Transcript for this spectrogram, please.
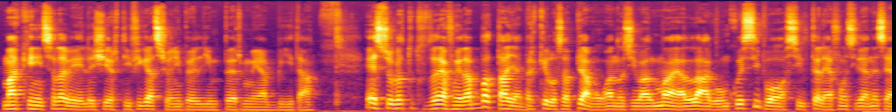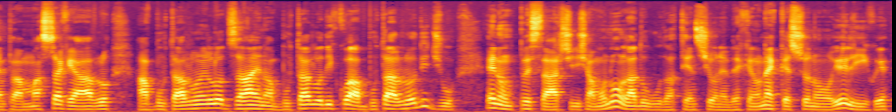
ma che inizia ad avere le certificazioni per l'impermeabilità e soprattutto telefoni da battaglia perché lo sappiamo quando si va al mare al lago in questi posti il telefono si tende sempre a massacrarlo a buttarlo nello zaino a buttarlo di qua a buttarlo di giù e non prestarci diciamo non la dovuta attenzione perché non è che sono reliquie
